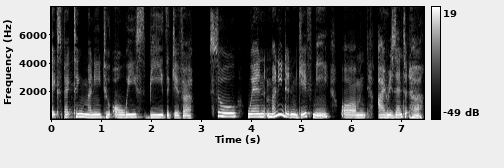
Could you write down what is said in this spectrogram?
expecting money to always be the giver. So when money didn't give me, um, I resented her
